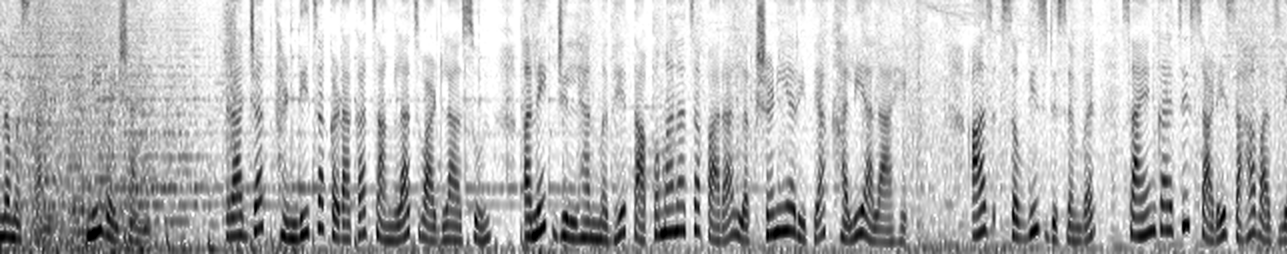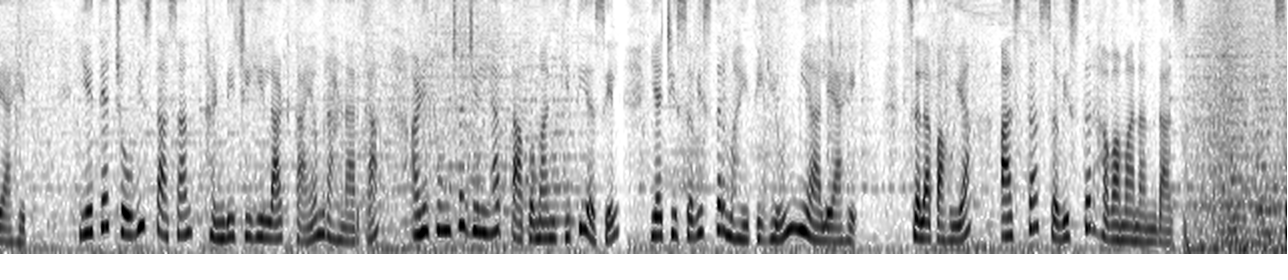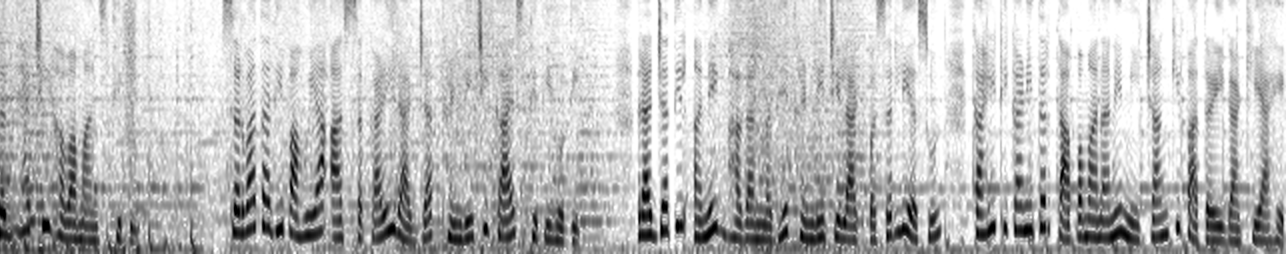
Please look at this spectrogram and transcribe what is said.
नमस्कार मी वैशाली. राज्यात थंडीचा कडाका चांगलाच वाढला असून अनेक जिल्ह्यांमध्ये तापमानाचा पारा लक्षणीयरित्या खाली आला आहे. आज सव्वीस डिसेंबर सायंकाळचे साडेसहा वाजले आहेत. येत्या चोवीस तासांत थंडीची ही लाट कायम राहणार का आणि तुमच्या जिल्ह्यात तापमान किती असेल याची सविस्तर माहिती घेऊन मी आले आहे. चला पाहूया आजचा सविस्तर हवामान अंदाज. सध्याची हवामान स्थिती. सर्वात आधी पाहूया आज सकाळी राज्यात थंडीची काय स्थिती होती. राज्यातील अनेक भागांमध्ये थंडीची लाट पसरली असून काही ठिकाणी तर तापमानाने नीचांकी पातळी गाठली आहे.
